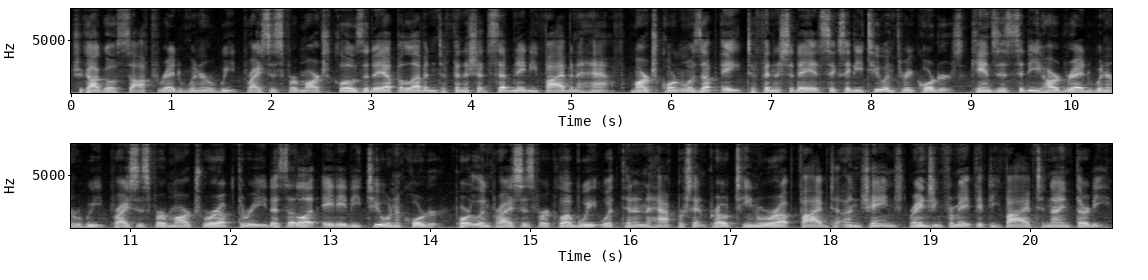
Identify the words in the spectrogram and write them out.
Chicago soft red winter wheat prices for March closed the day up 11 to finish at 785 and a half. March corn was up 8 to finish the day at 682 and 3 quarters. Kansas City hard red winter wheat prices for March were up 3 to settle at 882 and a quarter. Portland prices for club wheat with 10.5% protein were up 5 to unchanged, ranging from 855 to 930.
